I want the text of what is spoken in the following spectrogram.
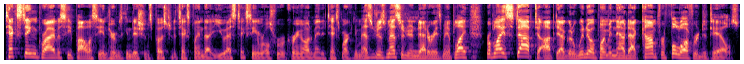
Texting, privacy, policy, and terms and conditions posted at textplan.us. Texting enrolls for recurring automated text marketing messages. Message and data rates may apply. Reply stop to opt out. Go to windowappointmentnow.com for full offer details.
